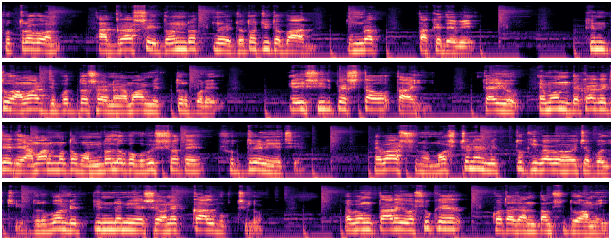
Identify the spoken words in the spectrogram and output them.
পুত্রগণ, আগ্রাস সেই দণ্ডরত্নের যথোচিত বাঘ, তোমরা তাকে দেবে। কিন্তু আমার জীবদ্দশায় নয়, আমার মৃত্যুর পরে এই শিরপেশটাও তাই। যাই হোক এমন দেখা গেছে যে আমার মতো মন্দ ভবিষ্যতে শুধরে নিয়েছে। এবার শুনো, মস্টনের মৃত্যু কীভাবে হয়েছে বলছি। দুর্বল হৃৎপিণ্ড নিয়ে সে অনেক কাল ভুগছিল। এবং তার এই অসুখের কথা জানতাম শুধু আমি।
